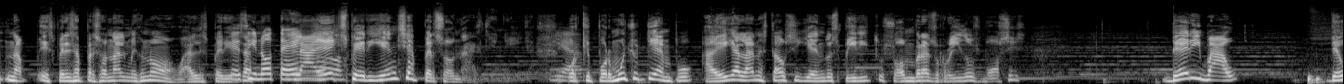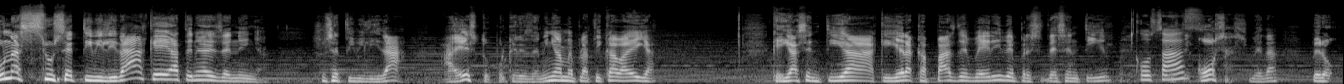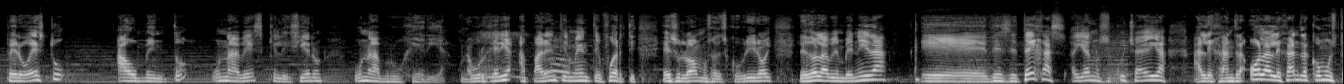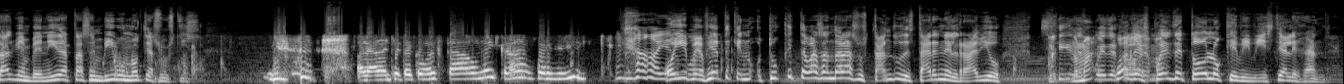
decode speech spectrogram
Una experiencia personal. Me dijo, no, ¿cuál experiencia? Que si no tengo. La experiencia personal tiene ella. Yeah. Porque por mucho tiempo a ella la han estado siguiendo espíritus, sombras, ruidos, voces, derivado de una susceptibilidad que ella tenía desde niña. Susceptibilidad a esto, porque desde niña me platicaba ella que ya sentía, que ya era capaz de ver y de, pres- de sentir Cosas. este, cosas, ¿verdad? Pero, pero esto aumentó una vez que le hicieron una brujería, una brujería aparentemente fuerte. Eso lo vamos a descubrir hoy. Le doy la bienvenida eh, desde Texas, allá nos escucha ella, Alejandra. Hola Alejandra, ¿cómo estás? Bienvenida, estás en vivo, no te asustes. Hola, Don Cheto, ¿cómo está? Oh my God, por fin. Oye, pero fíjate que no- tú que te vas a andar asustando de estar en el radio. Sí, Nomás- después de pues, todo lo después de todo lo que viviste, Alejandra.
